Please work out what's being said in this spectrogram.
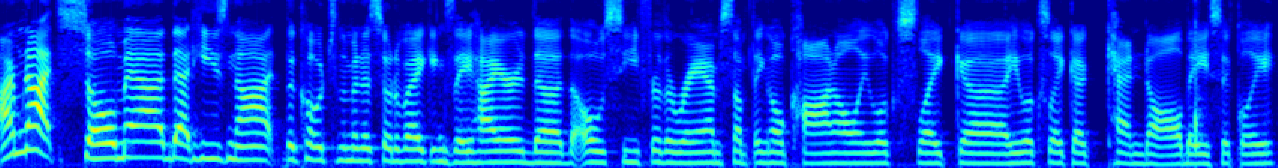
I'm not so mad that he's not the coach of the Minnesota Vikings. They hired the the OC for the Rams, something O'Connell. He looks like uh, he looks like a Ken doll basically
